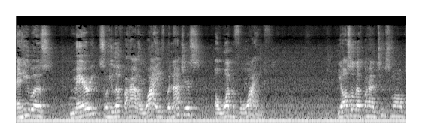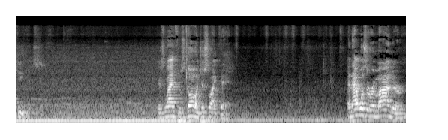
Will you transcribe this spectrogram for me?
And he was married, so he left behind a wife, but not just a wonderful wife. He also left behind two small kids. His life was gone just like that. And that was a reminder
